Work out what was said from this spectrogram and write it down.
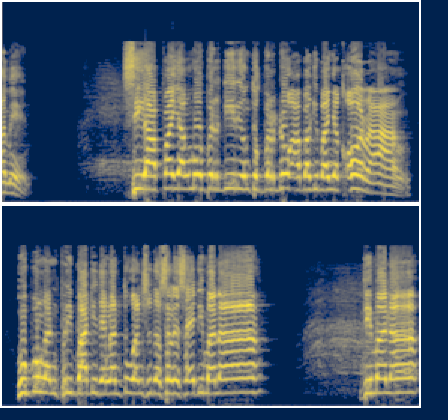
Amin. Siapa yang mau berdiri untuk berdoa bagi banyak orang, hubungan pribadi dengan Tuhan sudah selesai di mana? Di mana?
